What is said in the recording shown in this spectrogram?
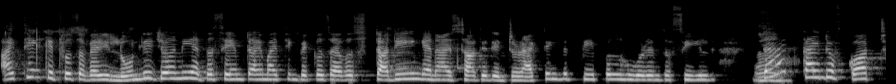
I think it was a very lonely journey. At the same time, I think because I was studying and I started interacting with people who were in the field, uh that kind of got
